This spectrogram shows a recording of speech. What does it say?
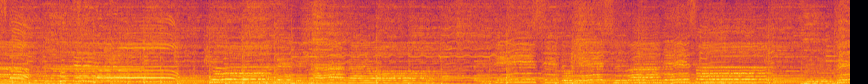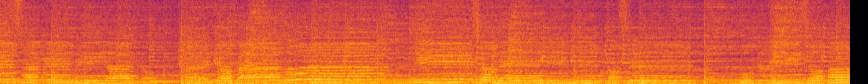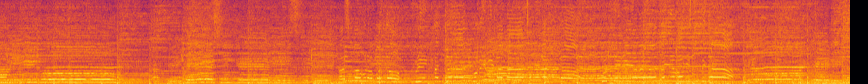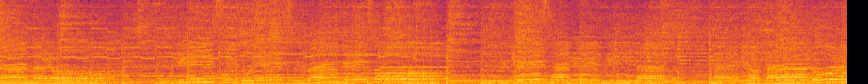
した。 마지막으로 한 번 더 우리의 간절한 고백을 받아 전해갑시다. 그때를 향하여 달려가겠습니다. 그때를 향하여 그리스도 예수 안에 가로라.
